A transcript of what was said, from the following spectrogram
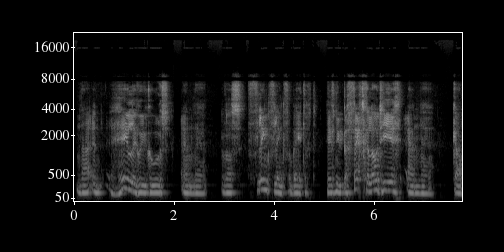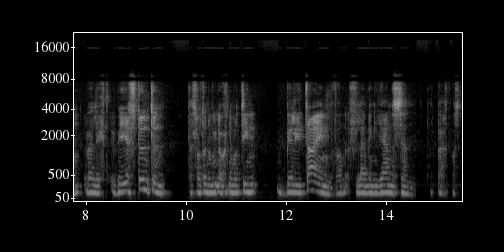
na een hele goede koers en uh, was flink, flink verbeterd. Heeft nu perfect gelood hier en uh, kan wellicht weer stunten. Ten slotte noem ik nog nummer 10 Billy Time van Fleming Jensen. Dat paard was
